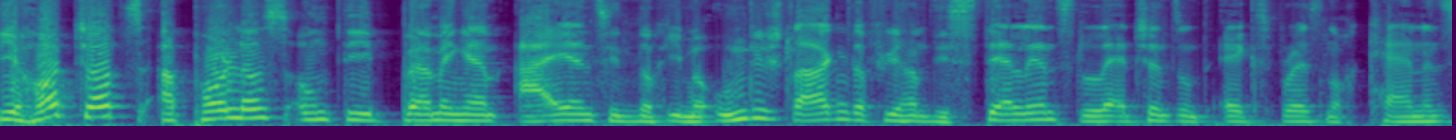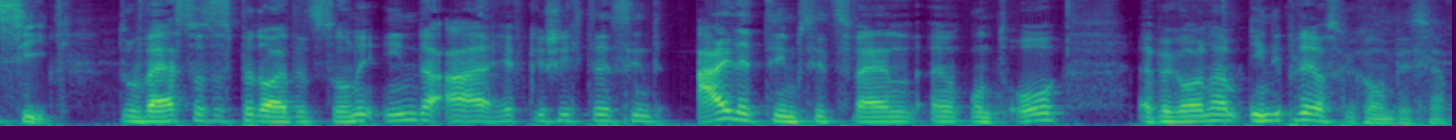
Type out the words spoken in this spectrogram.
die Hotshots, Apollos und die Birmingham Iron sind noch immer ungeschlagen. Dafür haben die Stallions, Legends und Express noch keinen Sieg. Du weißt, was das bedeutet, Sony. In der ARF-Geschichte sind alle Teams, die 2 und O äh, begonnen haben, in die Playoffs gekommen bisher.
